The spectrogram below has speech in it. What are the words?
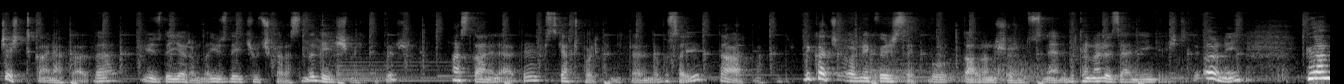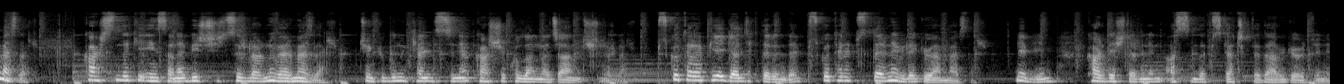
Çeşitli kaynaklarda yarımla yüzde iki buçuk arasında değişmektedir. Hastanelerde, psikiyatri polikliniklerinde bu sayı daha artmaktadır. Birkaç örnek verirsek bu davranış örüntüsüne yani bu temel özelliğin geliştiği. Örneğin güvenmezler. Karşısındaki insana bir sırlarını vermezler. Çünkü bunun kendisine karşı kullanılacağını düşünürler. Psikoterapiye geldiklerinde psikoterapistlerine bile güvenmezler ne bileyim kardeşlerinin aslında psikiyatrik tedavi gördüğünü,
